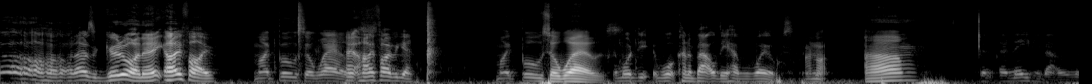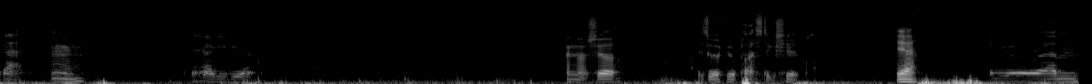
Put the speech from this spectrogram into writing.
Oh, that was a good one, eh? High five. My balls are Wales. Hey, high five again. My balls are Wales. And what do you, what kind of battle do you have with Wales? I'm not. Um. A, a navy battle in the bath. Mm, And how do you do that? I'm not sure. Is it with your plastic ships? Yeah. And your um,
